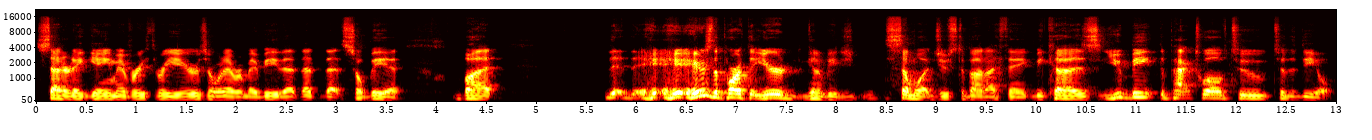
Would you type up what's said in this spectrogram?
Saturday game every three years or whatever it may be, that that that so be it. But the, the, here's the part that you're going to be somewhat juiced about, I think, because you beat the Pac-12 to to the deal,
